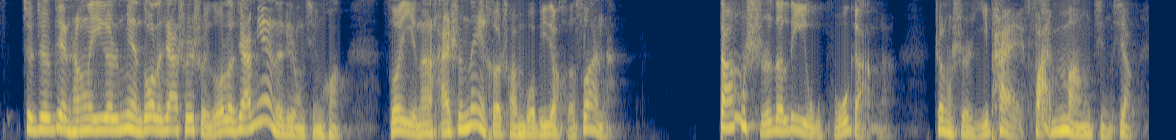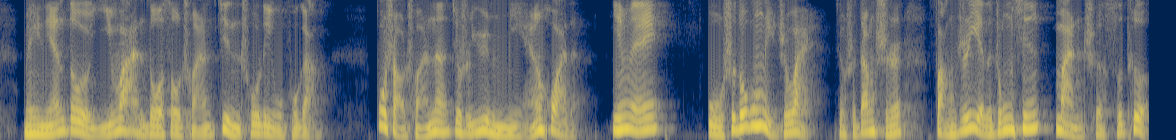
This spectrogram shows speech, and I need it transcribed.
就就变成了一个面多了加水，水多了加面的这种情况。所以呢，还是内河船舶比较合算呢。当时的利物浦港啊，正是一派繁忙景象，每年都有一万多艘船进出利物浦港，不少船呢就是运棉花的。因为五十多公里之外就是当时纺织业的中心曼彻斯特，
